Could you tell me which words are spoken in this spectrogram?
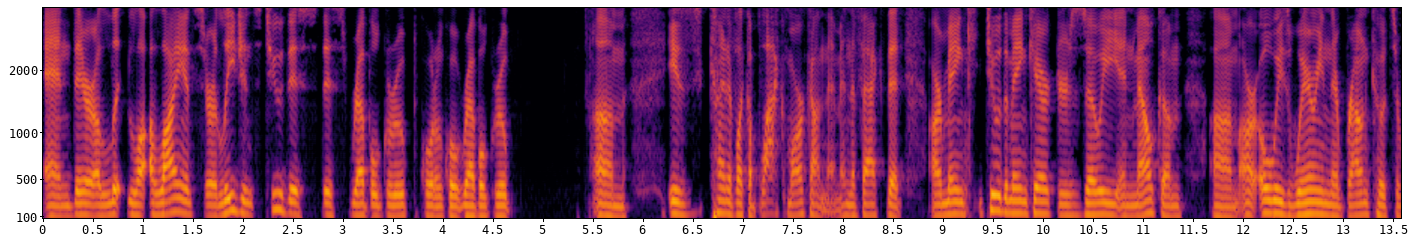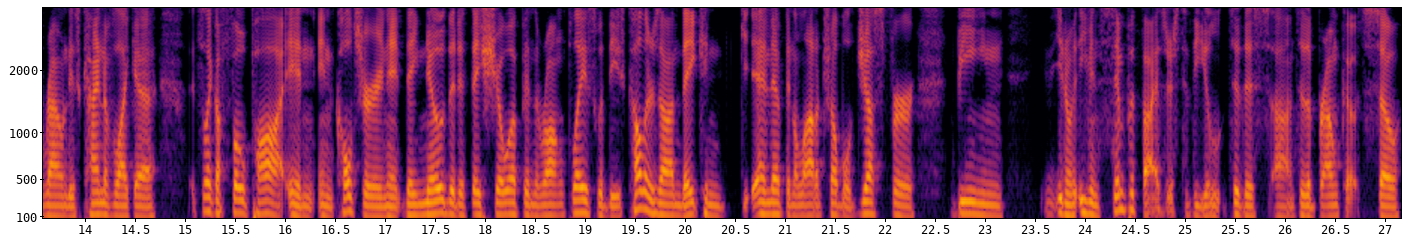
And their alliance or allegiance to this this rebel group, quote unquote rebel group, um, is kind of like a black mark on them. And the fact that our main two of the main characters, Zoe and Malcolm, um, are always wearing their brown coats around is kind of like a it's like a faux pas in in culture. And it, they know that if they show up in the wrong place with these colors on, they can end up in a lot of trouble just for being you know even sympathizers to the to this uh, to the browncoats. So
